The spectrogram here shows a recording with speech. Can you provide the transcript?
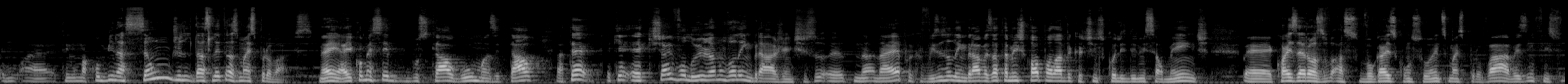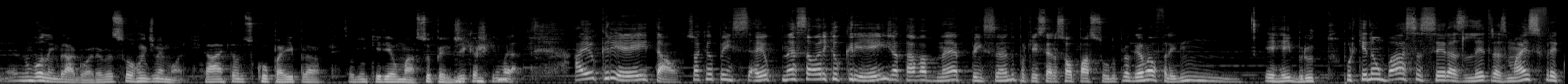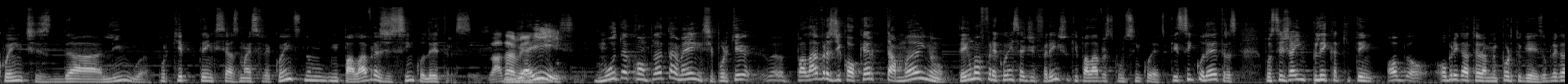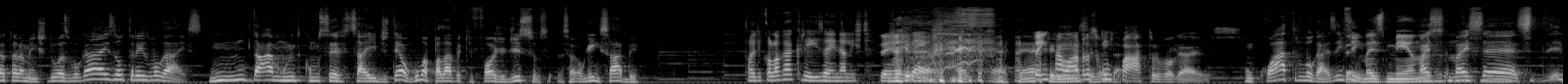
tem uma combinação de- das letras mais prováveis, né? Aí comecei a buscar algumas e tal. Até, é que, é que já evoluiu, já não vou lembrar, gente. Isso, na, na época que eu fiz isso, eu lembrava exatamente qual palavra que eu tinha escolhido inicialmente, é, quais eram as, as vogais e consoantes mais prováveis, enfim, não vou lembrar agora, eu sou ruim de memória, tá? Então desculpa aí pra, se alguém queria uma super dica, acho que não vai dar. Aí eu criei e tal. Só que eu pensei, aí eu, nessa hora que eu criei, já tava, né, pensando, porque isso era só o passo do programa, eu falei, hum, errei bruto. Porque não basta ser as letras mais frequentes da língua, porque tem que ser as mais frequentes em palavras de cinco letras. Exatamente. E aí, muda completamente, porque uh, palavras de qualquer tamanho têm uma frequência diferente do que palavras com cinco letras. Porque cinco letras, você já implica que tem, ob obrigatoriamente, em português, obrigatoriamente duas vogais ou três vogais. Não dá muito como você sair de... Tem alguma palavra que foge disso? Alguém sabe? Pode colocar a Cris aí na lista. Tem, É, mas, é, tem tem crise, palavras é com quatro vogais. Com quatro vogais, enfim. Mas menos. Mas, mas é,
